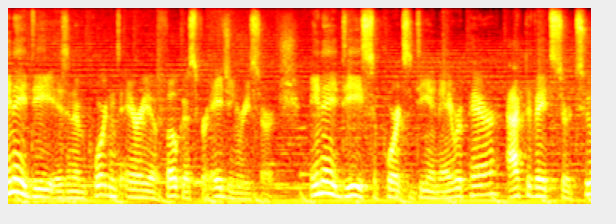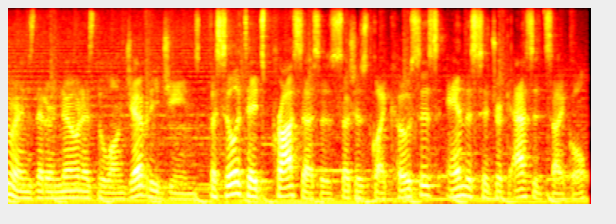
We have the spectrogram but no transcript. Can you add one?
NAD is an important area of focus for aging research. NAD supports DNA repair, activates sirtuins that are known as the longevity genes, facilitates processes such as glycosis and the citric acid cycle,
